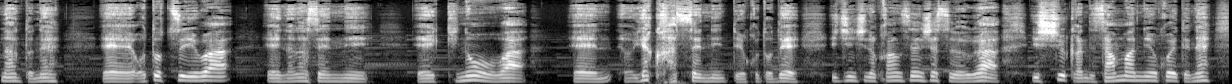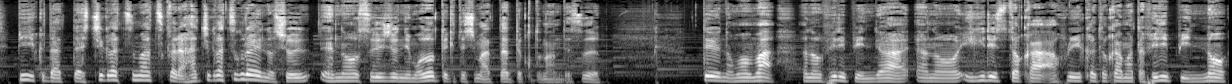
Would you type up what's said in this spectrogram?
なんとね、えー、おとついは、えー、7000人、えー、昨日は、えー、約8000人ということで、1日の感染者数が1週間で3万人を超えてね、ピークだった7月末から8月ぐらいのの水準に戻ってきてしまったってことなんです。っていうのも、まあ、あの、フィリピンでは、あの、イギリスとかアフリカとか、またフィリピンの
